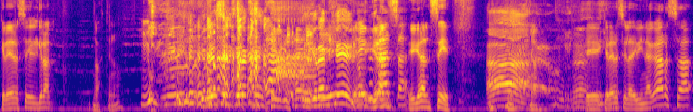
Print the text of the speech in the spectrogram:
creerse el gran... No, este no. ¿Creerse el gran qué? ¿El gran qué? El No. gran, el gran C. Ah. No. Eh, creerse la divina garza,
